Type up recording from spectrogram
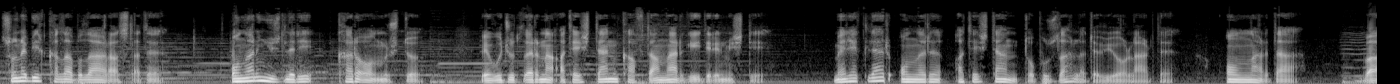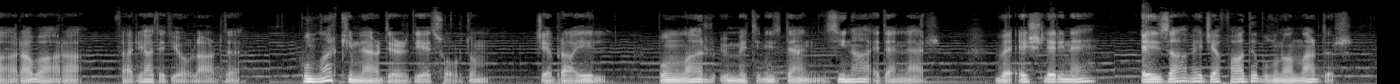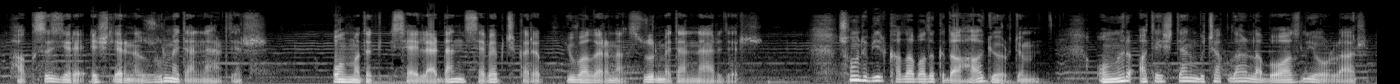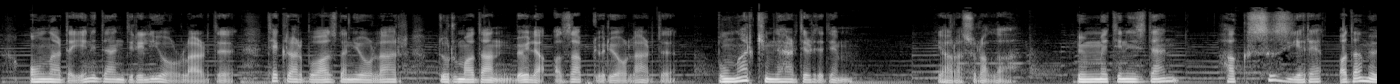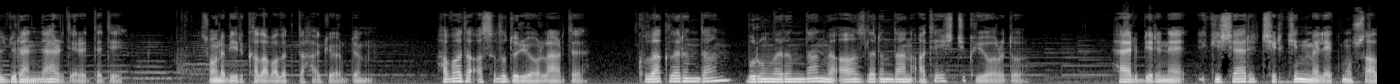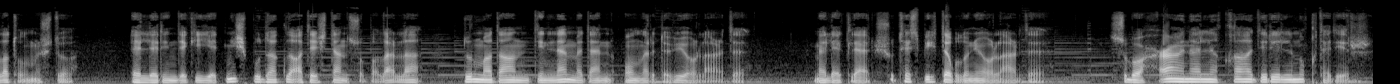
Sonra bir kalabalığa rastladı. Onların yüzleri kara olmuştu ve vücutlarına ateşten kaftanlar giydirilmişti. Melekler onları ateşten topuzlarla dövüyorlardı. Onlar da bağıra bağıra feryat ediyorlardı. Bunlar kimlerdir diye sordum. Cebrail, bunlar ümmetinizden zina edenler ve eşlerine eza ve cefada bulunanlardır. Haksız yere eşlerine zulmedenlerdir.'' olmadık şeylerden sebep çıkarıp yuvalarına zulmedenlerdir. Sonra bir kalabalık daha gördüm. Onları ateşten bıçaklarla boğazlıyorlar. Onlar da yeniden diriliyorlardı. Tekrar boğazlanıyorlar, durmadan böyle azap görüyorlardı. Bunlar kimlerdir dedim. Ya Resulallah, ümmetinizden haksız yere adam öldürenlerdir dedi. Sonra bir kalabalık daha gördüm havada asılı duruyorlardı. Kulaklarından, burunlarından ve ağızlarından ateş çıkıyordu. Her birine ikişer çirkin melek musallat olmuştu. Ellerindeki yetmiş budaklı ateşten sopalarla durmadan dinlenmeden onları dövüyorlardı. Melekler şu tesbihte bulunuyorlardı. Subhanel kadiril muktedir.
